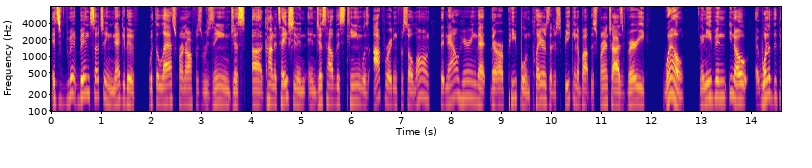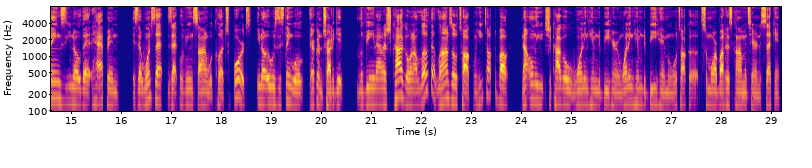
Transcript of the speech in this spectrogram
It's been such a negative with the last front office regime, just uh, connotation and, and just how this team was operating for so long that now hearing that there are people and players that are speaking about this franchise very well and even, you know, one of the things, you know, that happened is that once that Zach LaVine signed with Clutch Sports, you know, it was this thing, well, they're going to try to get LaVine out of Chicago. And I love that Lonzo talked when he talked about not only Chicago wanting him to be here and wanting him to be him, and we'll talk uh, some more about his comments here in a second,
